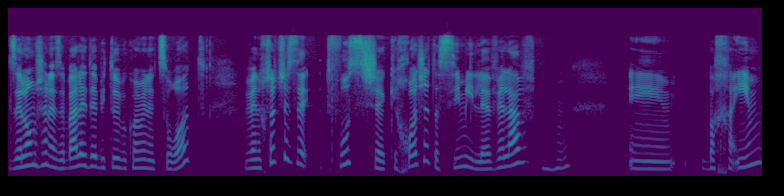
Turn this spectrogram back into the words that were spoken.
זה לא משנה, זה בא לידי ביטוי בכל מיני צורות, ואני חושבת שזה דפוס שככל שתשימי לב אליו. אה, בחיים,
